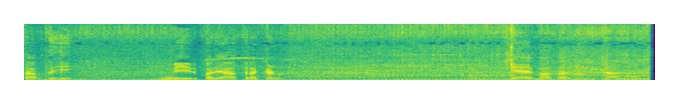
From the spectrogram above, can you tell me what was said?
ਸਭ ਦੇ ਮੇਰ ਭਰੇ ਹੱਥ ਰੱਖਣ। ਜੈ ਮਾਤਾ ਦੀ।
